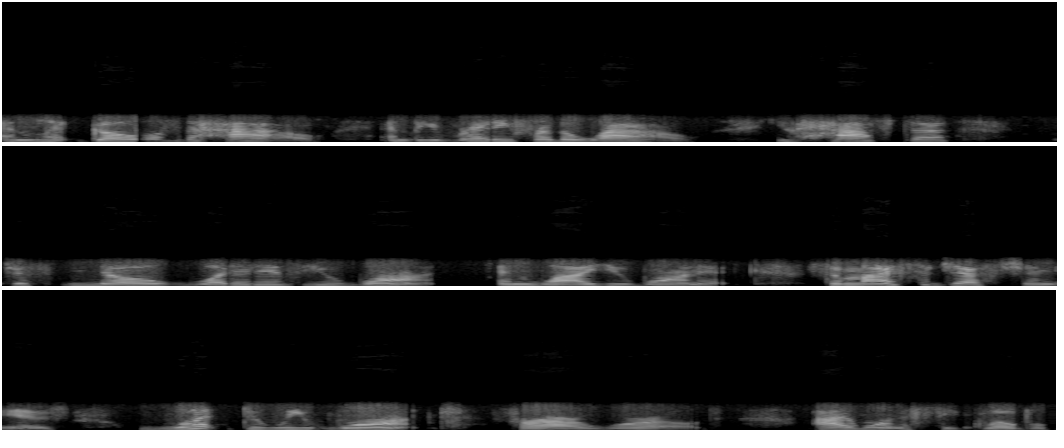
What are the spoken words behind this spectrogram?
and let go of the how and be ready for the wow, you have to just know what it is you want and why you want it. So, my suggestion is what do we want for our world? I want to see global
